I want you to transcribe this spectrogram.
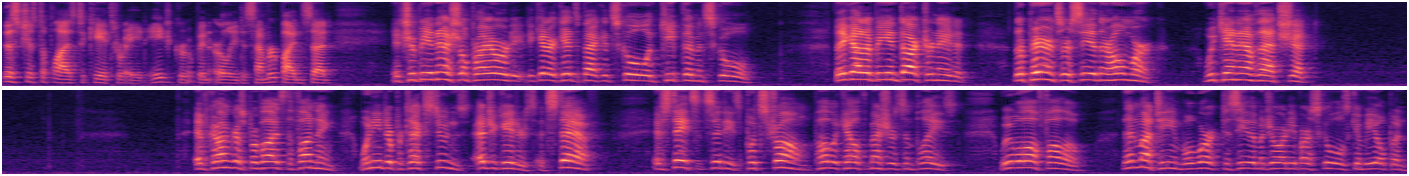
this just applies to K through 8 age group. In early December, Biden said, "It should be a national priority to get our kids back in school and keep them in school. They got to be indoctrinated. Their parents are seeing their homework. We can't have that shit." If Congress provides the funding, we need to protect students, educators, and staff. If states and cities put strong public health measures in place, we will all follow. Then my team will work to see the majority of our schools can be open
